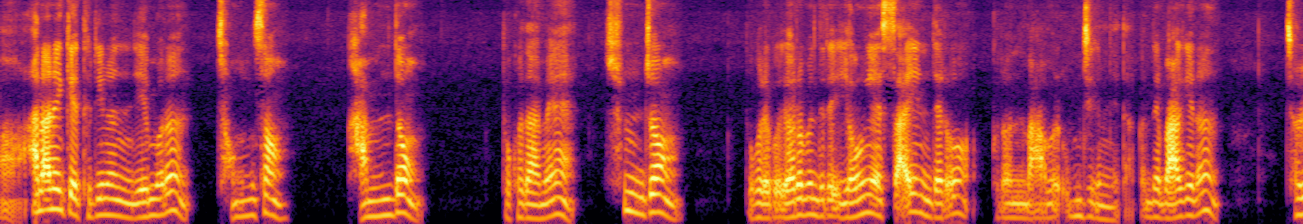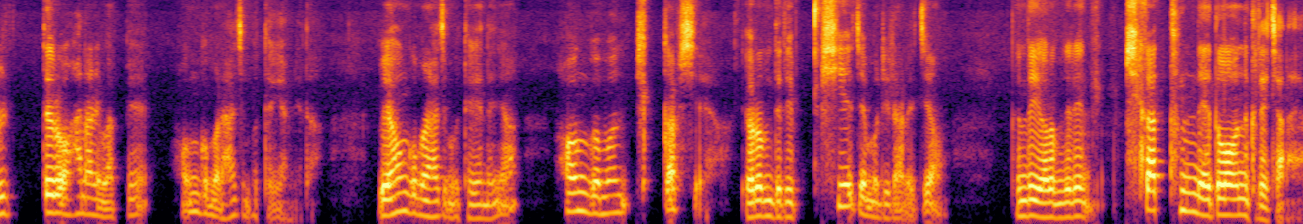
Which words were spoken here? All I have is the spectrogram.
어, 하나님께 드리는 예물은 정성, 감동, 또 그 다음에 순종, 또 그리고 여러분들의 영에 쌓인 대로 그런 마음을 움직입니다. 근데 마귀는 절대로 하나님 앞에 헌금을 하지 못하게 합니다. 왜 헌금을 하지 못하겠느냐? 헌금은 피값이에요. 여러분들이 피의 제물이라 그러죠. 근데 여러분들이 피 같은 내 돈 그랬잖아요.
